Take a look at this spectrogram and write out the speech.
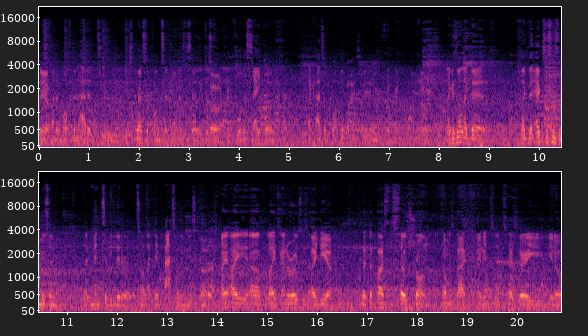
It's yeah. kind of often added to express a concept, not necessarily just Oh, okay. for the sake of like as a plot device. Guess. Okay, no worries. Like it's not like the like the exorcism isn't like meant to be literal. It's not like they're battling this ghost. I, I uh, like Anna Rose's idea that the past is so strong, it comes back and it, it has very, you know,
